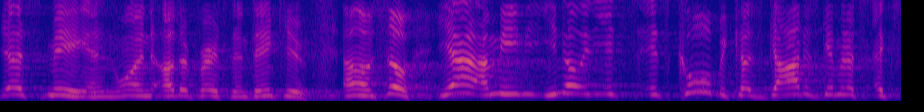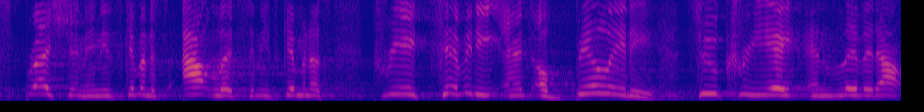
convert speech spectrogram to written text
Just me and one other person. Thank you. Um, so, yeah, I mean, you know, it's, it's cool because God has given us expression and He's given us outlets and He's given us creativity and ability to create and live it out.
